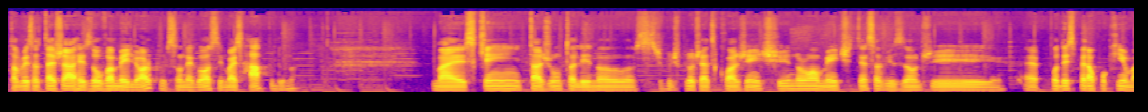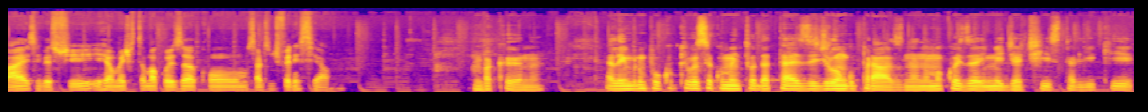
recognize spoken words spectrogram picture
talvez até já resolva melhor para o seu negócio e mais rápido, né? Mas quem tá junto ali no tipo de projeto com a gente, normalmente tem essa visão de é, poder esperar um pouquinho mais, investir e realmente ter uma coisa com um certo diferencial. Bacana. Eu lembro um pouco que você comentou da tese de longo prazo, né? Não é uma coisa imediatista ali que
